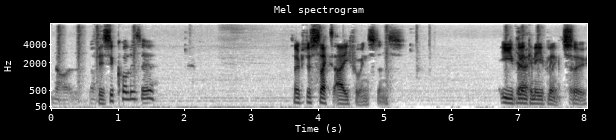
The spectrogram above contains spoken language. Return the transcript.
No. Physical is it? So if you just select A, for instance, Eve Yeah, Link and Eve Link 2.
